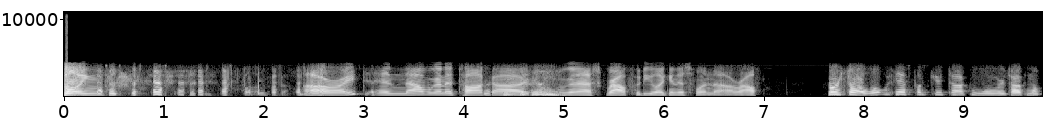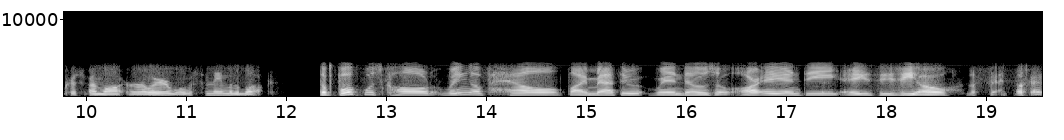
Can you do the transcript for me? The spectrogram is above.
Boing. All right, and now we're going to talk. Uh, we're going to ask Ralph. Who do you like in this one, uh, Ralph? First of all, what was that book you're talking when we were talking about Chris Benoit earlier? What was the name of the book? The book was called Ring of Hell by Matthew Randazzo. R A N D A Z Z O. The fifth. Okay.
